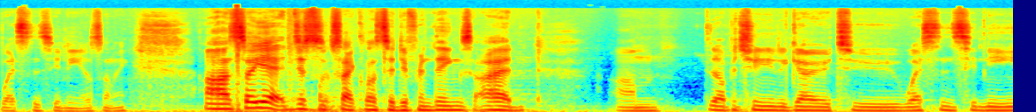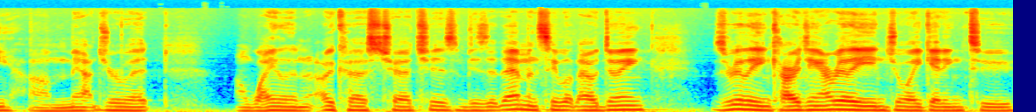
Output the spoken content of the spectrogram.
Western Sydney or something. Uh, so yeah, it just looks like lots of different things. I had um, the opportunity to go to Western Sydney, um, Mount Druitt, uh, Whalan and Oakhurst churches and visit them and see what they were doing. It was really encouraging. I really enjoy getting to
